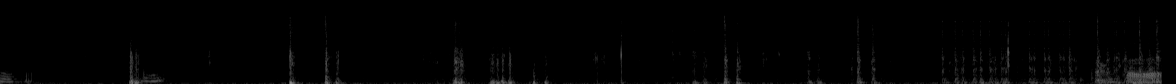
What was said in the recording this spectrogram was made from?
RGD. Donc, euh,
